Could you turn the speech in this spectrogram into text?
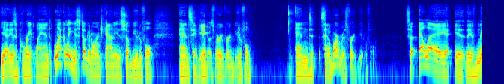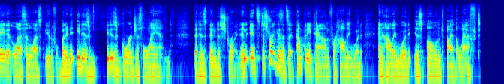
Yeah, it is great land. Luckily, you still get Orange County is so beautiful, and San Diego is very, very beautiful, and Santa Barbara is very beautiful. So LA, is, they've made it less and less beautiful, but it, it is it is gorgeous land that has been destroyed, and it's destroyed because it's a company town for Hollywood, and Hollywood is owned by the left,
